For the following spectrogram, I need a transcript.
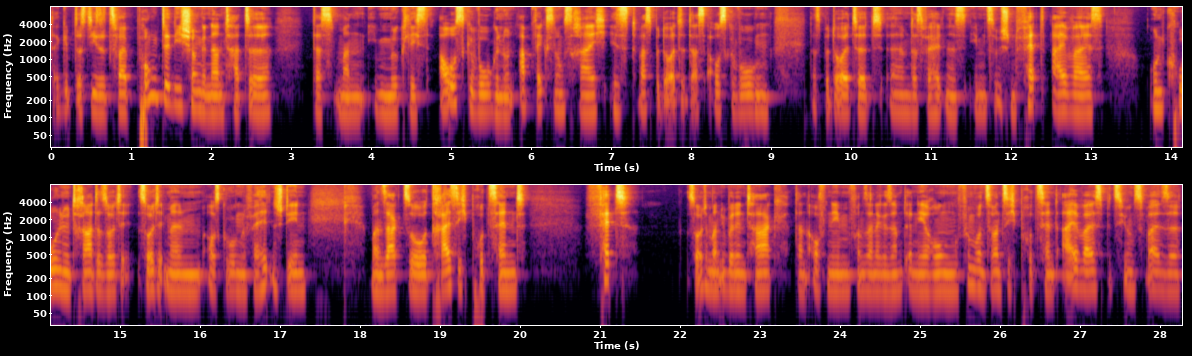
da gibt es diese zwei Punkte, die ich schon genannt hatte dass man eben möglichst ausgewogen und abwechslungsreich ist. Was bedeutet das ausgewogen? Das bedeutet, ähm, das Verhältnis eben zwischen Fett, Eiweiß und Kohlenhydrate sollte, sollte immer im ausgewogenen Verhältnis stehen. Man sagt so 30 Prozent Fett sollte man über den Tag dann aufnehmen von seiner Gesamternährung, 25 Prozent Eiweiß beziehungsweise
